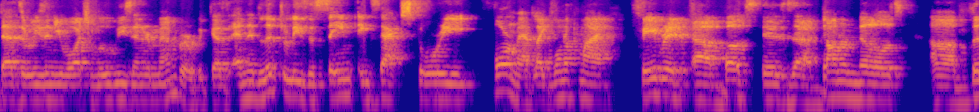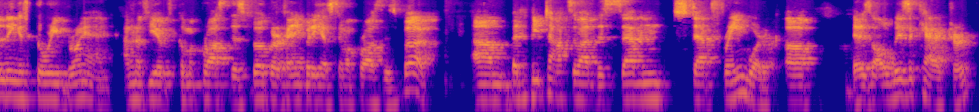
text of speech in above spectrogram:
that's the reason you watch movies and remember because and it literally is the same exact story format. Like one of my favorite uh, books is uh, donald miller's uh, building a story brand. I don't know if you have come across this book or if anybody has come across this book um, but he talks about this seven step framework of there's always a character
